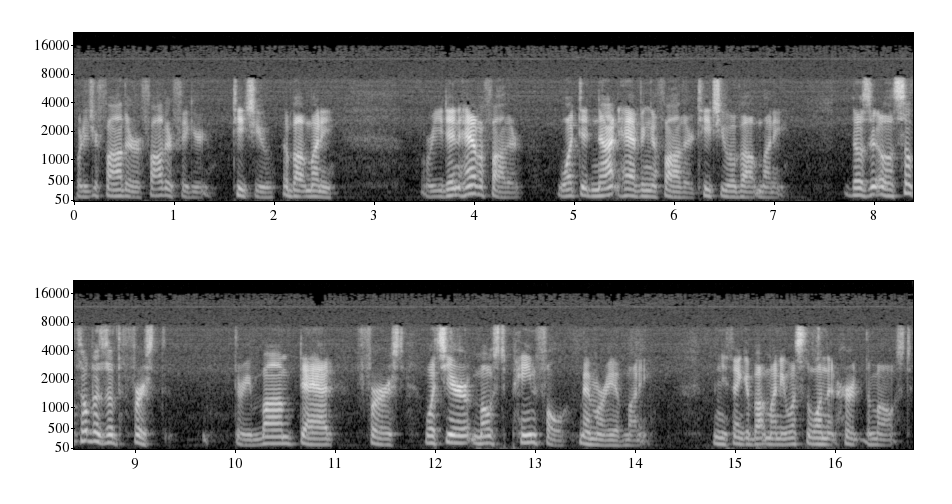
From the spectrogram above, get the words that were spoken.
What did your father or father figure teach you about money? Or you didn't have a father. What did not having a father teach you about money? Those are oh, so those are the first three. Mom, dad, first. What's your most painful memory of money? When you think about money, what's the one that hurt the most?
